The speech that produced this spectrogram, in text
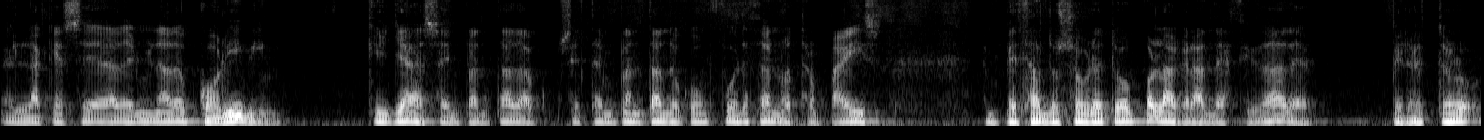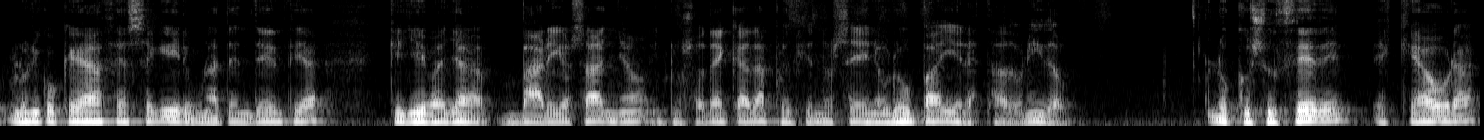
en la que se ha denominado coliving, que ya se, ha implantado, se está implantando con fuerza en nuestro país, empezando sobre todo por las grandes ciudades. Pero esto lo único que hace es seguir una tendencia que lleva ya varios años, incluso décadas, produciéndose en Europa y en Estados Unidos. Lo que sucede es que ahora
